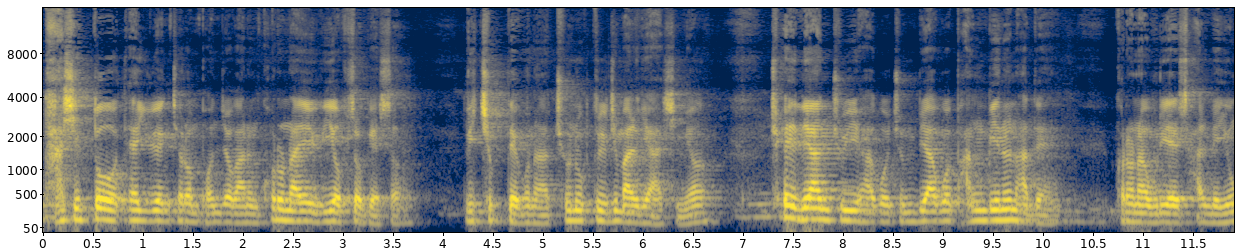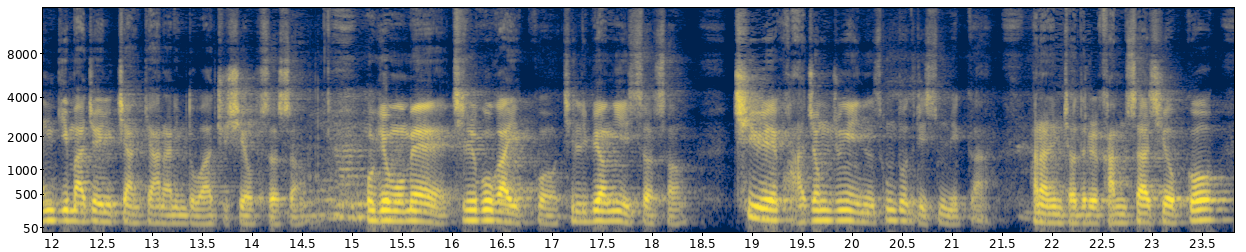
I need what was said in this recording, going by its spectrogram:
다시 또 대유행처럼 번져가는 코로나의 위협 속에서 위축되거나 주눅 들지 말게 하시며 최대한 주의하고 준비하고 방비는 하되 그러나 우리의 삶의 용기마저 잃지 않게 하나님 도와주시옵소서. 혹여 몸에 질고가 있고 질병이 있어서 치유의 과정 중에 있는 성도들이 있습니까? 하나님 저들을 감사하시옵고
